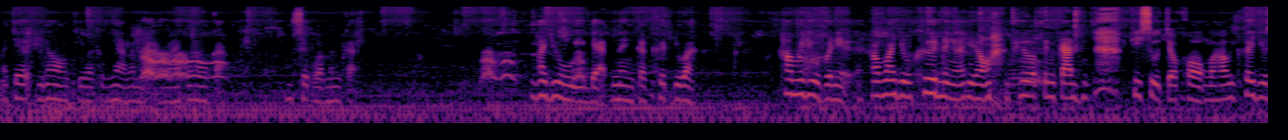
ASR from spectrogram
มาเจอพี่น้องที่ว่าทุกอย่างลำบากหลายของเขากะรู้สึกว่ามันกะมาอยู่อีกแบบหนึ่งก็คืออยู่ว่า เขามาอยู่ไปเนี่ยเขามาอยู่คืนหนึ่งนะพี่น้องถือว่าเป็นการพิสูจน์เจ้าของว่าเขาเคยอยู่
